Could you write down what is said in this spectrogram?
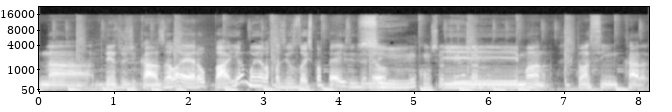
na dentro de casa, ela era o pai e a mãe, ela fazia os dois papéis, entendeu? Sim, com certeza. E, mano, então assim, cara,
